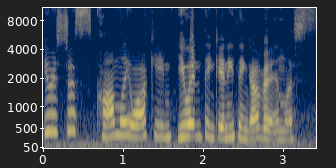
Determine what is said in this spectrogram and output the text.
He was just calmly walking. You wouldn't think anything of it unless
